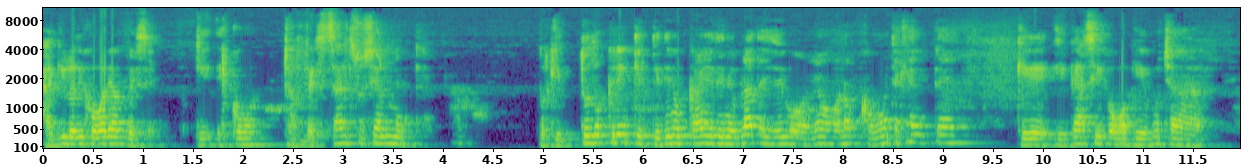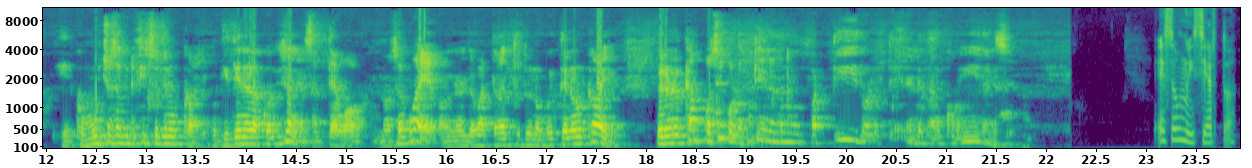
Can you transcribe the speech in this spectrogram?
Aquí lo dijo varias veces, que es como transversal socialmente. Porque todos creen que el que tiene un caballo tiene plata, y yo digo, yo conozco mucha gente que, casi como que mucha eh, con mucho sacrificio tiene un caballo, porque tiene las condiciones. En Santiago no se puede, en el departamento tú no puedes tener un caballo, pero en el campo sí, pues los tienen en un partido, los tienen, le dan comida, qué sé. Eso es muy cierto.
